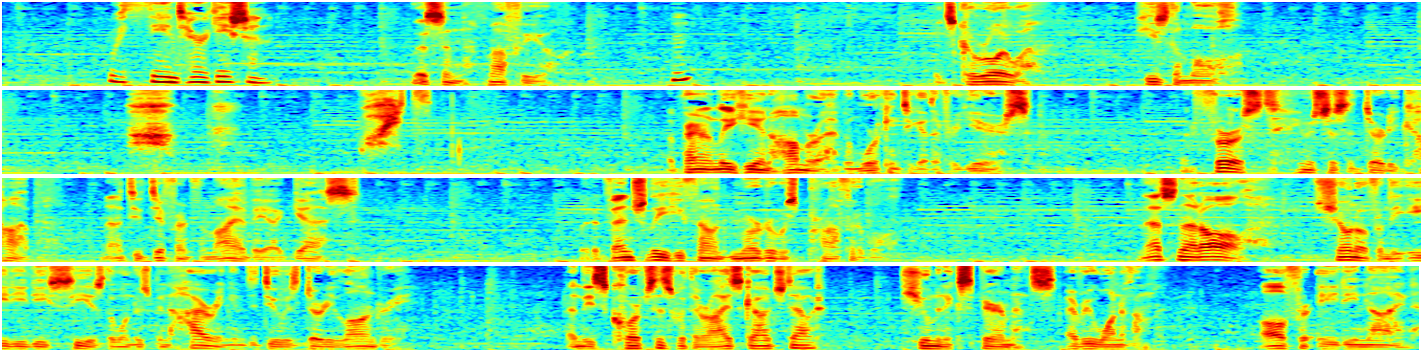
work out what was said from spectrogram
With the interrogation? Listen, Mafuyu. Hmm? It's Kuroiwa. He's the mole. What? Apparently, he and Hamura have been working together for years. At first, he was just a dirty cop. Not too different from Ayabe, I guess. But eventually, he found murder was profitable. That's not all. Shono from the ADDC is the one who's been hiring him to do his dirty laundry. And these corpses with their eyes gouged out? Human experiments, every one of them. All for AD9.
